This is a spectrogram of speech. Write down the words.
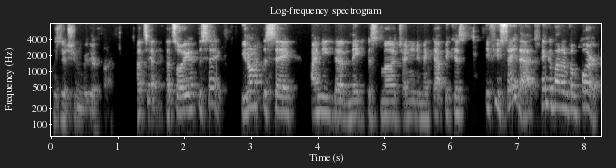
Position with your friend. That's it. That's all you have to say. You don't have to say, I need to make this much, I need to make that, because if you say that, think about an employer.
